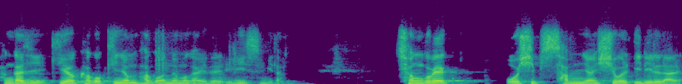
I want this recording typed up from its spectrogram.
한 가지 기억하고 기념하고 넘어가야 될 일이 있습니다. 1953년 10월 1일 날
